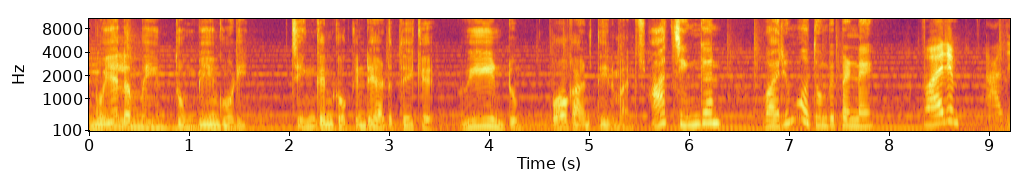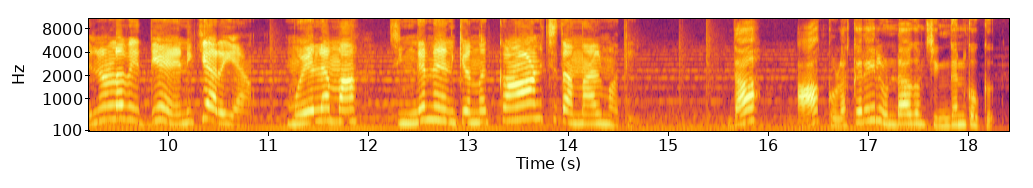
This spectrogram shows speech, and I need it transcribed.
മുയലമ്മയും തുമ്പിയും കൂടി ചിങ്കൻ കൊക്കിന്റെ അടുത്തേക്ക് വീണ്ടും പോകാൻ തീരുമാനിച്ചു. ആ ചിങ്കൻ വരുമോ തുമ്പി പെണ്ണെ വരും. അതിനുള്ള വിദ്യ എനിക്കറിയാം. മുയലമ്മ ചിങ്കൻ എനിക്കൊന്ന് കാണിച്ചു തന്നാൽ മതി. ദാ ആ കുളക്കരയിൽ ഉണ്ടാകും ചിങ്കൻ കൊക്ക്.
